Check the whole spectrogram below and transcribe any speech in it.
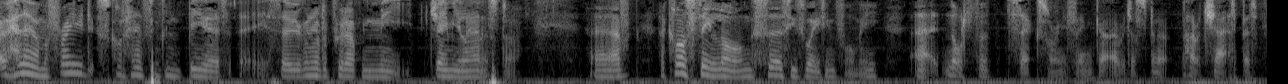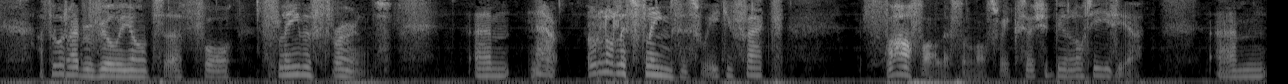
Oh, hello, I'm afraid Scott Hansen couldn't be there today, so you're going to have to put up with me, Jaime Lannister. Uh, I've, I can't stay long, Cersei's waiting for me. Uh, not for sex or anything, uh, we're just going to have a chat, but I thought I'd reveal the answer for Flame of Thrones. Um, now, a lot less flames this week, in fact, far, far less than last week, so it should be a lot easier. Um,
